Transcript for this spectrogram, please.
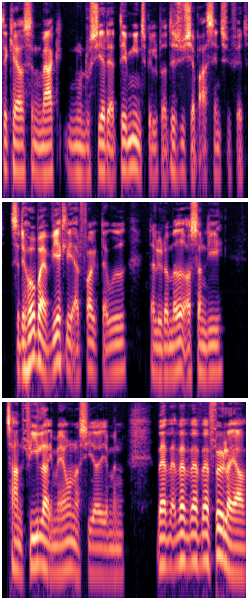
det kan jeg også sådan mærke, nu du siger det, at det er min spilleplade, det synes jeg bare er sindssygt fedt. Så det håber jeg virkelig, at folk derude, der lytter med, og sådan lige tager en filer i maven og siger, jamen, hvad, hvad, hvad, hvad, hvad føler jeg?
